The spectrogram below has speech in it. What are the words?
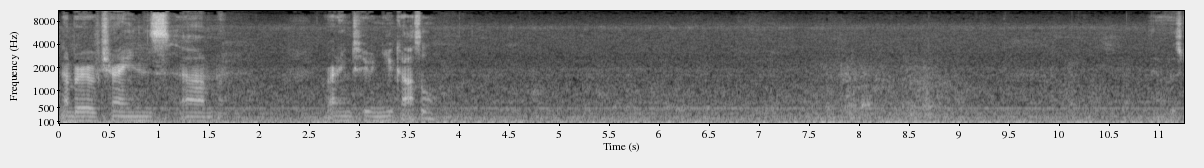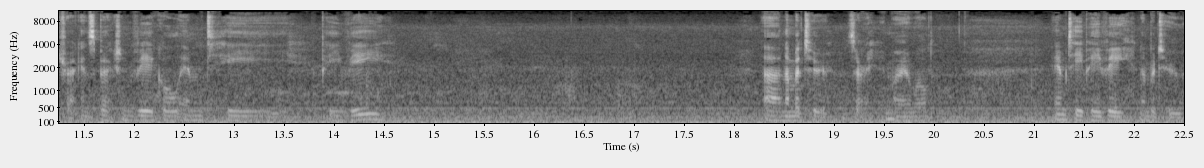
number of trains um, running to Newcastle. That was track inspection vehicle MTPV. Uh, number two, sorry, in my own world. MTPV number two.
